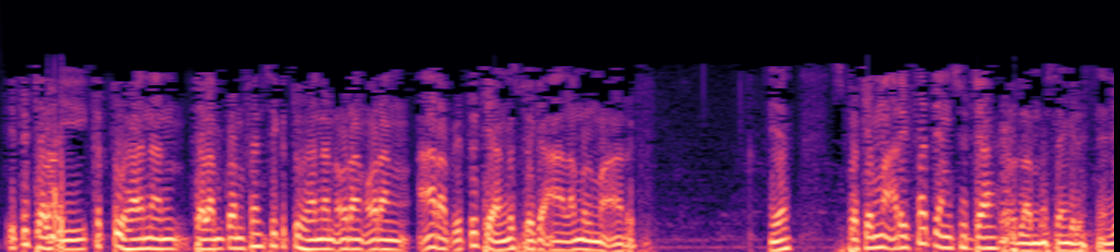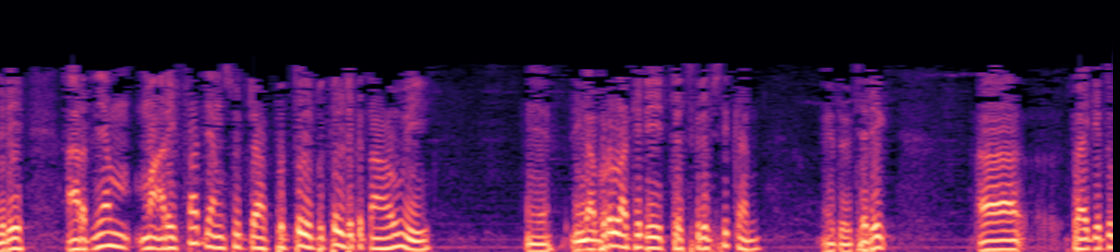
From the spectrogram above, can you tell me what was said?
itu dalam ketuhanan dalam konvensi ketuhanan orang-orang Arab itu dianggap sebagai alamul ma'arif ya sebagai makrifat yang sudah dalam bahasa Inggrisnya jadi artinya makrifat yang sudah betul-betul diketahui ya nggak perlu lagi dideskripsikan. Itu jadi uh, baik itu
